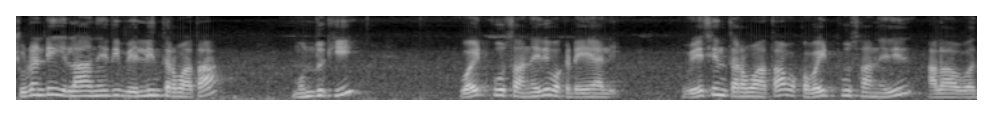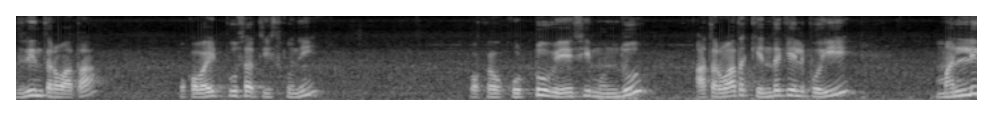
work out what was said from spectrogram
చూడండి ఇలా అనేది వెళ్ళిన తర్వాత ముందుకి వైట్ పూస అనేది ఒకటి వేయాలి. వేసిన తర్వాత ఒక వైట్ పూస అనేది అలా వదిలిన తర్వాత ఒక వైట్ పూస తీసుకుని ఒక కుట్టు వేసి ముందు ఆ తర్వాత కిందకి వెళ్ళిపోయి మళ్ళీ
